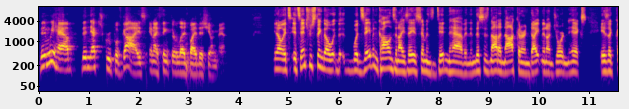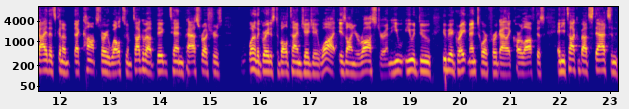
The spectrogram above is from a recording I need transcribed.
Then we have the next group of guys, and I think they're led by this young man. You know, it's it's interesting though what Zaven Collins and Isaiah Simmons didn't have, and, and this is not a knock or indictment on Jordan Hicks, is a guy that's gonna that comps very well to him. Talk about Big Ten pass rushers one of the greatest of all time, JJ Watt, is on your roster. And he he would do he would be a great mentor for a guy like Karlaftis. And you talk about stats and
